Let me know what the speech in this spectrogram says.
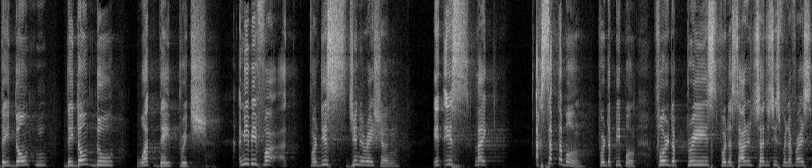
They don't, they don't do what they preach. And maybe for, for this generation, it is like acceptable for the people, for the priests, for the Sadducees, for the Pharisees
